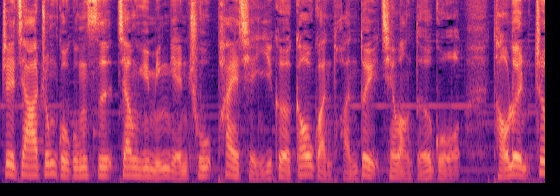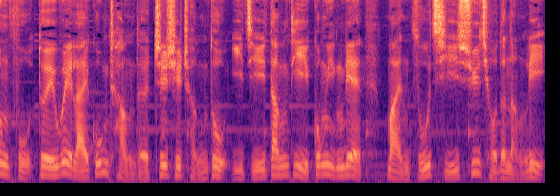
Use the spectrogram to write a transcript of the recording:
这家中国公司将于明年初派遣一个高管团队前往德国，讨论政府对未来工厂的支持程度以及当地供应链满足其需求的能力。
